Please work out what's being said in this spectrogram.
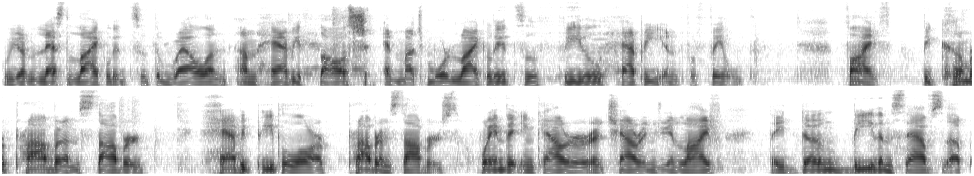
we are less likely to dwell on unhappy thoughts and much more likely to feel happy and fulfilled. 5. Become a problem solver. Happy people are problem solvers. When they encounter a challenge in life, they don't beat themselves up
